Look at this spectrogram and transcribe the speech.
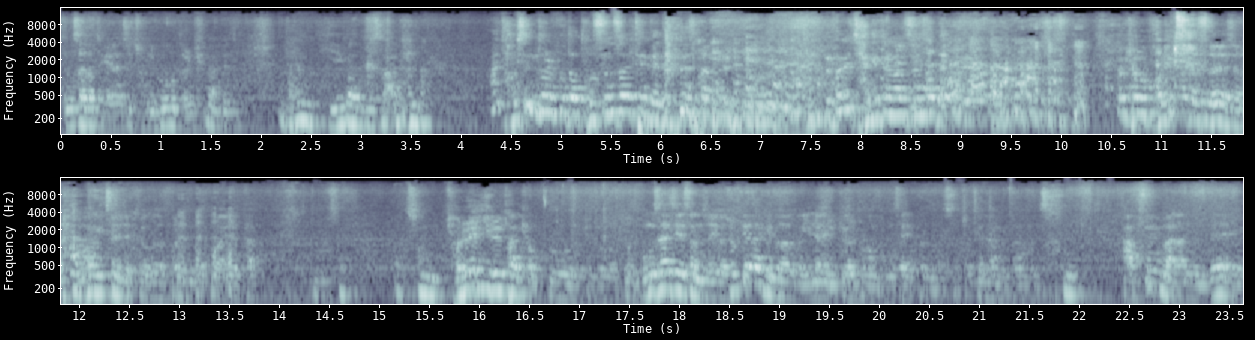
봉사가 돼야지 전국으로 넓히면 안 돼서 나는 이해가 안 돼서 아니, 아니 당신들보다 더 순수할 텐데 다른 사람들도 왜 자기들만 순수하다고 그래 요? 결국 버림받았어요 저는 황희철 대표가 버림받고 아, 참 별을 일을 다 겪고 그리고 또 봉사지에서는 저희가 쫓겨나기도 하고 1년 6개월 동안 봉사했던 데서 쫓겨나기도 하고 참 아픔이 많았는데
